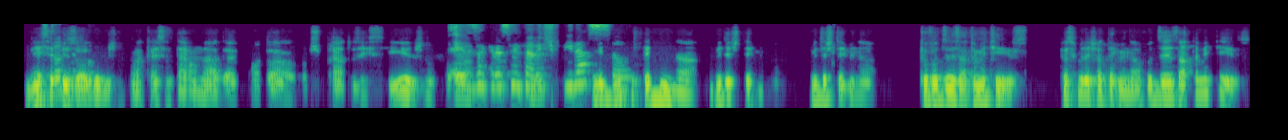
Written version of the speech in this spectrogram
Nesse episódio, eles não acrescentaram nada quanto aos pratos em si. Eles, não eles acrescentaram inspiração. Me deixa terminar. Me deixa terminar. Me deixa terminar. Que eu vou dizer exatamente isso. Se você me deixar terminar, eu vou dizer exatamente isso.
